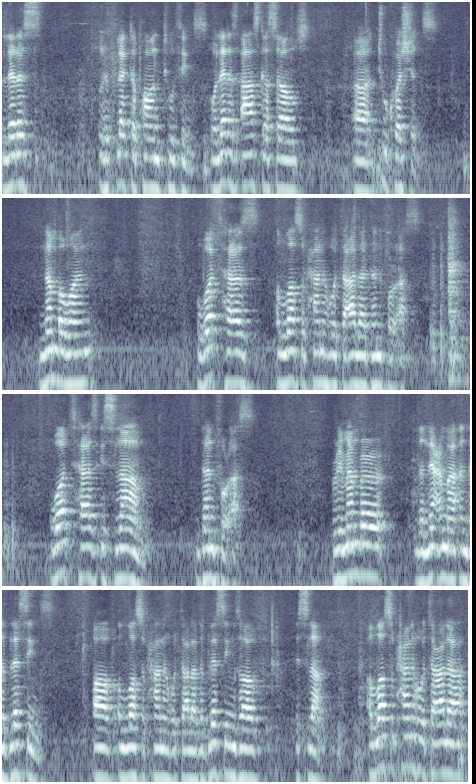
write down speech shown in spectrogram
let us reflect upon two things, or let us ask ourselves uh, two questions. Number one, what has Allah subhanahu wa ta'ala done for us? What has Islam done for us? Remember the ni'mah and the blessings of Allah subhanahu wa ta'ala, the blessings of Islam. Allah subhanahu wa ta'ala,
